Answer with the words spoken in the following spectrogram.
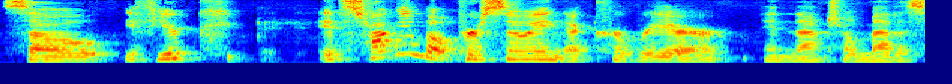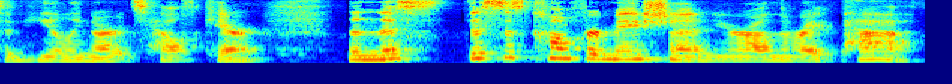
So, if you're it's talking about pursuing a career in natural medicine, healing arts, healthcare, then this this is confirmation you're on the right path.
